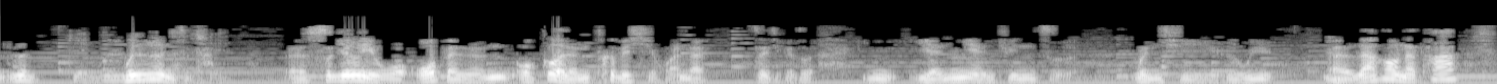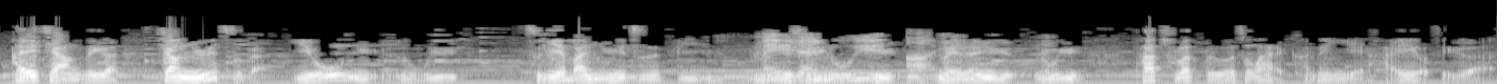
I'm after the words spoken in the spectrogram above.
润，对温润之感。呃，《诗经》里我我本人我个人特别喜欢的这几个字：颜念君子，温其如玉。呃，然后呢，他还有讲这个讲女子的有女如玉，世界把女子比美人如玉啊，美人如如玉。他除了德之外，可能也还有这个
